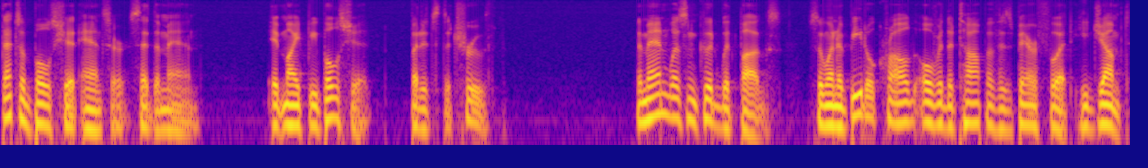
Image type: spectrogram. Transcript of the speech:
That's a bullshit answer, said the man. It might be bullshit, but it's the truth. The man wasn't good with bugs, so when a beetle crawled over the top of his bare foot, he jumped,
